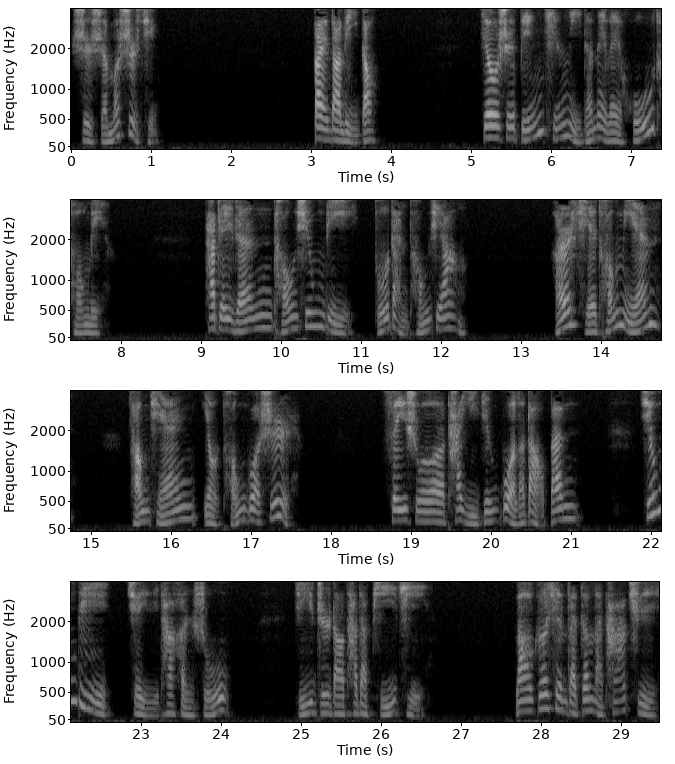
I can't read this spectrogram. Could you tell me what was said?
是什么事情。”戴大礼道。就是禀请你的那位胡统领，他这人同兄弟不但同乡，而且同年，从前又同过事。虽说他已经过了道班，兄弟却与他很熟，极知道他的脾气。老哥现在跟了他去，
